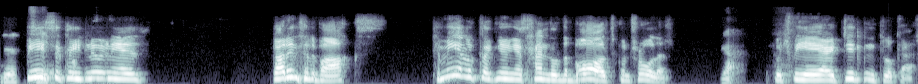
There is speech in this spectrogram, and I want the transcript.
we didn't see it. Basically, Nunez got into the box. To me, it looked like Nunez handled the ball to control it. Yeah. Which VAR didn't look at.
